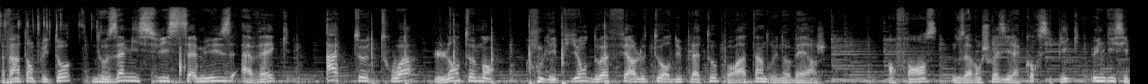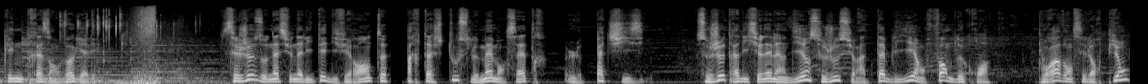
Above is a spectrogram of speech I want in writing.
20 ans plus tôt, nos amis suisses s'amusent avec Hâte-toi lentement, où les pions doivent faire le tour du plateau pour atteindre une auberge. En France, nous avons choisi la course hippique, une discipline très en vogue à l'époque. Ces jeux aux nationalités différentes partagent tous le même ancêtre, le pachisi. Ce jeu traditionnel indien se joue sur un tablier en forme de croix. Pour avancer leurs pions,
